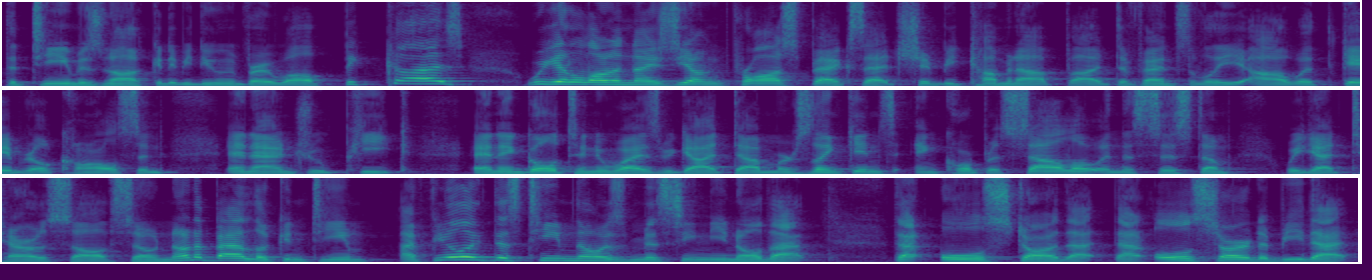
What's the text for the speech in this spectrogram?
the team is not going to be doing very well because we get a lot of nice young prospects that should be coming up uh, defensively uh, with Gabriel Carlsson and Andrew Peeke. And in goaltending wise, we got uh, Merzlikins and Korpisalo in the system. We got Tarasov. So not a bad looking team. I feel like this team though is missing, you know, that that all-star, that that all-star to be that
